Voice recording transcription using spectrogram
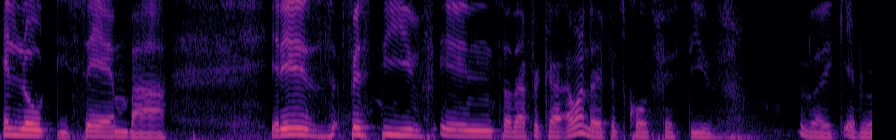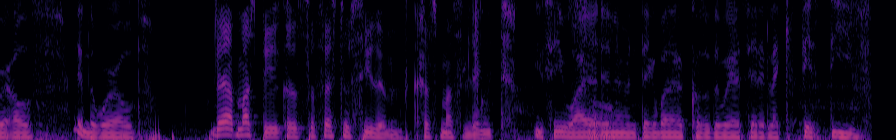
hello, December. It is festive in South Africa. I wonder if it's called festive like everywhere else in the world. Yeah, it must be because it's the festive season, Christmas linked. You see why I didn't even think about it because of the way I said it, like festive.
